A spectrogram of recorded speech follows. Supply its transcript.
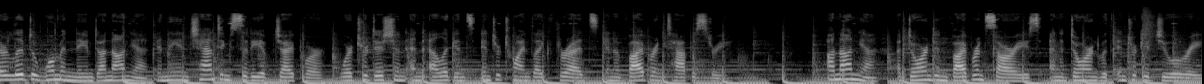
there lived a woman named Ananya in the enchanting city of Jaipur, where tradition and elegance intertwined like threads in a vibrant tapestry. Ananya, adorned in vibrant saris and adorned with intricate jewelry,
